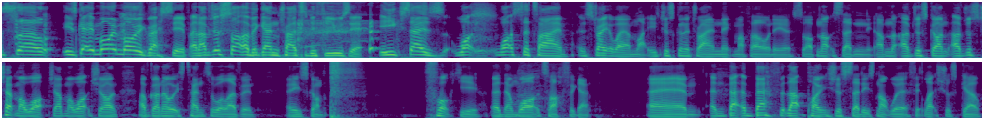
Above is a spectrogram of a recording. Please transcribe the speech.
so he's getting more and more aggressive, and I've just sort of again tried to defuse it. He says, "What? What's the time?" And straight away, I'm like, "He's just going to try and nick my phone here." So I've not said anything. I've not. I've just gone. I've just checked my watch. I have my watch on. I've gone. Oh, it's ten to eleven, and he's gone. Fuck you, and then walked off again. Um, and Beth at that point just said, "It's not worth it. Let's just go."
